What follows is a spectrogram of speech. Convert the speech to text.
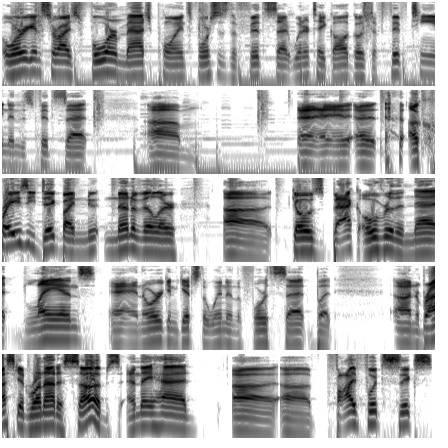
Oregon survives four match points, forces the fifth set. Winner take all goes to 15 in this fifth set. Um, and, and, and a crazy dig by Nuneviller uh, goes back over the net, lands, and Oregon gets the win in the fourth set. But uh, Nebraska had run out of subs, and they had uh, uh, five foot six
